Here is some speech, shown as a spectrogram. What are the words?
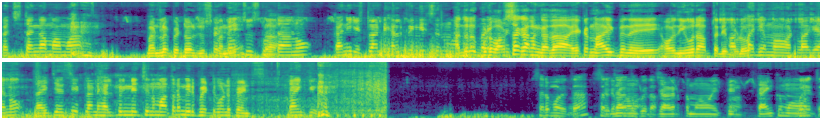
ఖచ్చితంగా మామ. బండిలో పెట్రోల్ చూసుకొని చూసుకుంటాను. కానీ ఇట్లాంటి హెల్పింగ్ నేచర్ అందులో ఇప్పుడు వర్షాకాలం కదా ఎక్కడ నాగిపోయింది? ఎవరు ఆపుతారు ఇప్పుడు. అట్లాగే అట్లాగేను. దయచేసి ఇట్లాంటి హెల్పింగ్ నేచర్ మాత్రం మీరు పెట్టుకోండి ఫ్రెండ్స్ థ్యాంక్ యూ అయితే. థ్యాంక్ యూ మామ. మోహిత.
